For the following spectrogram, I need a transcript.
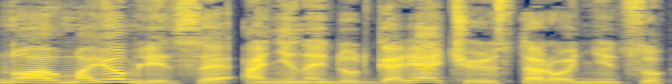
Ну а в моем лице они найдут горячую сторонницу.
